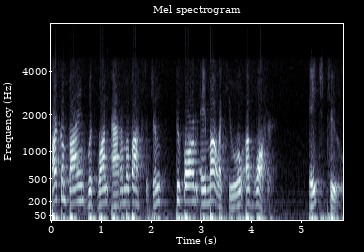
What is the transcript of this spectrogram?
are combined with one atom of oxygen to form a molecule of water, H2O.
